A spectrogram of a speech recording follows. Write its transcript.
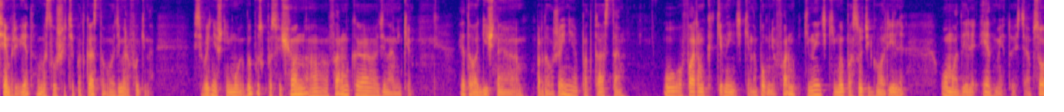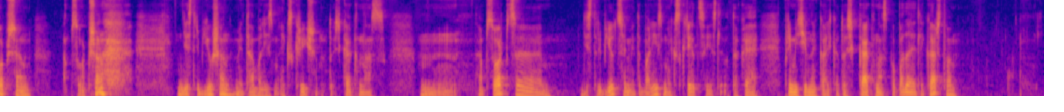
Всем привет! Вы слушаете подкаст Владимира Фокина. Сегодняшний мой выпуск посвящен а, фармакодинамике. Это логичное продолжение подкаста о фармакокинетике. Напомню, в фармакокинетике мы, по сути, говорили о модели EDMI, то есть absorption, absorption, distribution, metabolism, excretion. То есть как у нас абсорбция, дистрибьюция, метаболизм, экскреция, если вот такая примитивная калька. То есть как в нас попадает лекарство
